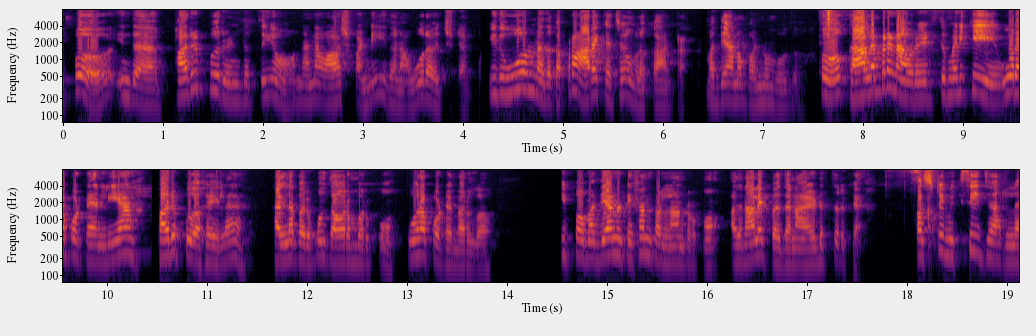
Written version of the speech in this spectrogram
இப்போ இந்த பருப்பு ரெண்டுத்தையும் நல்லா வாஷ் பண்ணி இதை நான் ஊற வச்சுட்டேன். இது ஊறினதுக்கு அப்புறம் அரைக்கச்ச உங்களுக்கு காட்டுறேன். மத்தியானம் பண்ணும்போது. இப்போ காலம்பரை நான் ஒரு எட்டு மணிக்கு ஊற போட்டேன் இல்லையா? பருப்பு வகையில. கடலப்பருப்பும் துவரம் பருப்பும் ஊற போட்டேன் பாருங்க. இப்போ மத்தியானம் டிஃபன் பண்ணலான் இருக்கோம். அதனால இப்போ இதை நான் எடுத்திருக்கேன். ஃபர்ஸ்ட் மிக்சி ஜார்ல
